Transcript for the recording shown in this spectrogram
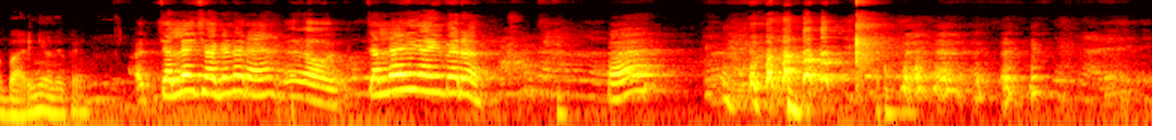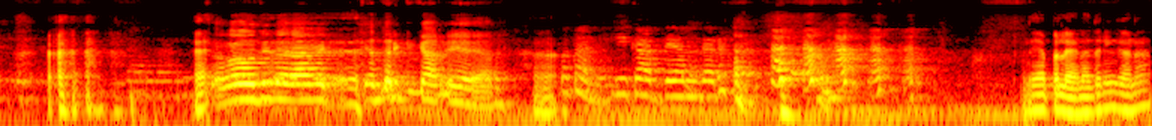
ਉਹ ਬਾਹਰ ਨਹੀਂ ਆਉਂਦੇ ਪਏ। ਚੱਲੇ ਛਗਣ ਰਹਿ। ਚੱਲੇ ਹੀ ਅਸੀਂ ਫਿਰ। ਹੈ? ਚਲੋ ਉਹਦੀ ਤਰ੍ਹਾਂ ਐਵੇਂ ਅੰਦਰ ਕੀ ਕਰ ਰਹੇ ਆ ਯਾਰ? ਪਤਾ ਨਹੀਂ ਕੀ ਕਰਦੇ ਅੰਦਰ। ਨਹੀਂ ਆਪਾਂ ਲੈਣਾ ਤਾਂ ਨਹੀਂ ਗਾਣਾ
